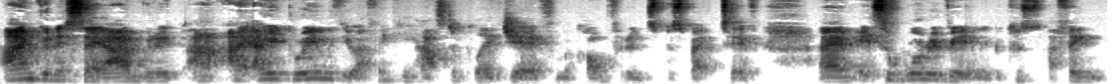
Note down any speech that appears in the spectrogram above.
I'm going to say I'm going to. I, I, agree with you. I think he has to play Jay from a confidence perspective. Um, it's a worry really because I think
